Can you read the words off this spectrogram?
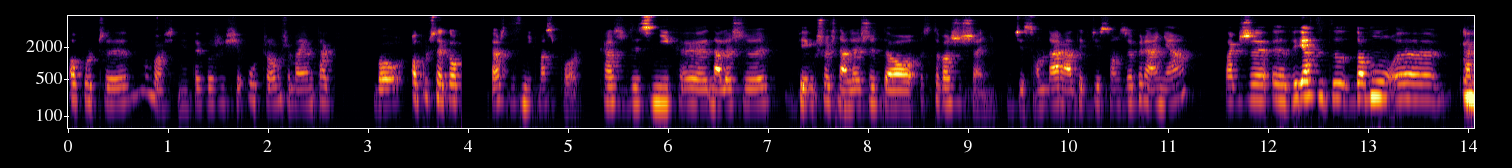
oprócz, y, no właśnie, tego, że się uczą, że mają tak, bo oprócz tego każdy z nich ma sport, każdy z nich y, należy, większość należy do stowarzyszeń, gdzie są narady, gdzie są zebrania, Także e, wyjazdy do domu e, tak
